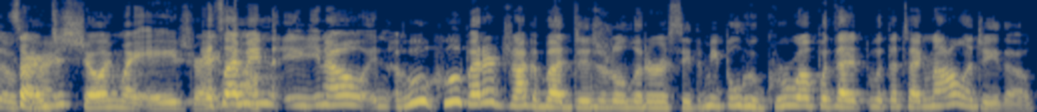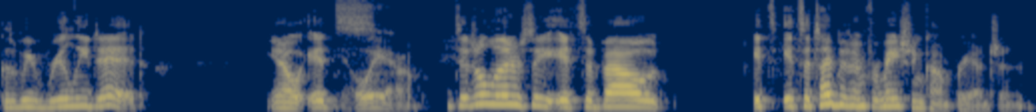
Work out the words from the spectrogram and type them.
okay. Sorry, I'm just showing my age right it's now. i mean you know who who better to talk about digital literacy than people who grew up with that with the technology though because we really did. You know it's oh yeah, digital literacy it's about it's it's a type of information comprehension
